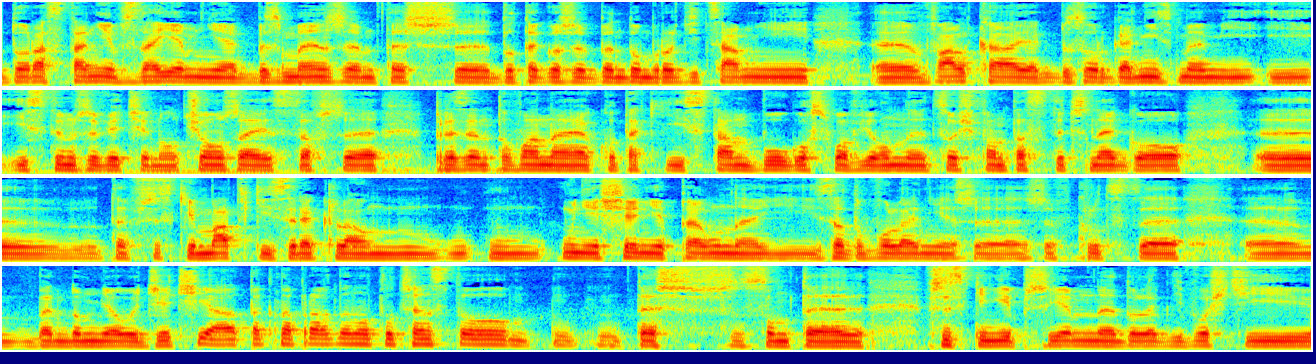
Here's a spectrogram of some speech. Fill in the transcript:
dorastanie wzajemnie jakby z mężem też do tego, żeby będą rodzicami, e, walka jakby z organizmem i, i, i z tym, że wiecie, no, ciąża jest zawsze prezentowana jako taki stan błogosławiony, coś fantastycznego, e, te wszystkie matki z reklam, uniesienie pełne i zadowolenie, że, że wkrótce e, będą miały dzieci, a tak naprawdę no to często też są te wszystkie nieprzyjemne dolegliwości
